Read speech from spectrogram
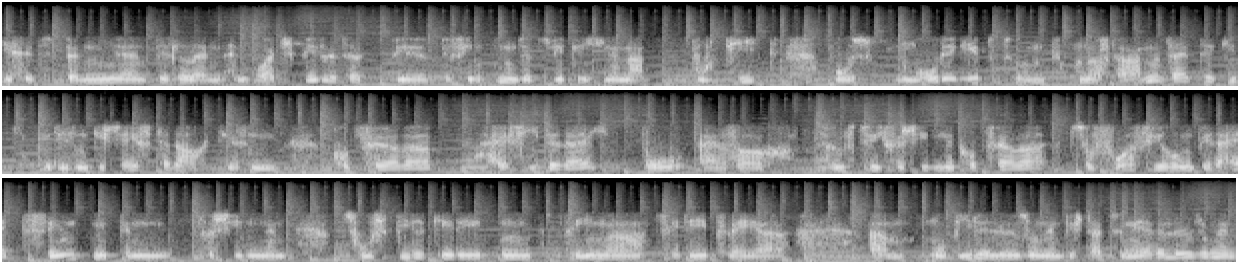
ist jetzt bei mir ein bisschen ein, ein Wortspiel. Das heißt, wir befinden uns jetzt wirklich in einer Boutique, wo es Mode gibt und, und auf der anderen Seite gibt es in diesem Geschäft halt auch diesen Kopfhörer, HiFi-Bereich, wo einfach 50 verschiedene Kopfhörer zur Vorführung bereit sind mit den verschiedenen Zuspielgeräten, Prima, CD-Player, ähm, mobile Lösungen wie stationäre Lösungen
